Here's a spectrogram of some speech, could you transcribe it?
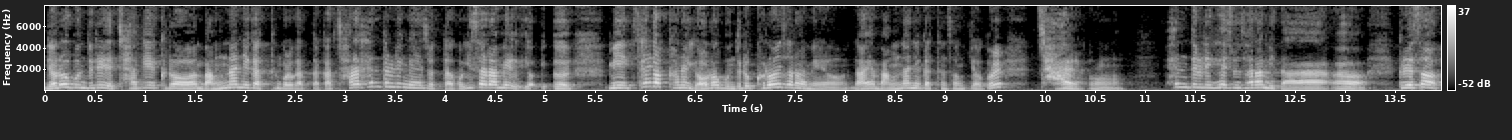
여러분들이 자기의 그런 망나니 같은 걸 갖다가 잘 handling 해줬다고 이 사람이 여, 어, 생각하는 여러분들은 그런 사람이에요. 나의 망나니 같은 성격을 잘 어, handling 해준 사람이다. 어. 그래서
